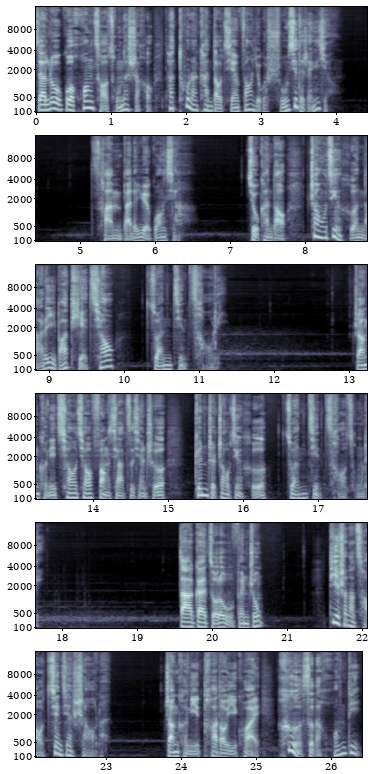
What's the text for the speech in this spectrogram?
在路过荒草丛的时候，他突然看到前方有个熟悉的人影。惨白的月光下，就看到赵静和拿着一把铁锹钻进草里。张可妮悄悄放下自行车，跟着赵静和钻进草丛里。大概走了五分钟。地上的草渐渐少了，张可妮踏到一块褐色的荒地。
